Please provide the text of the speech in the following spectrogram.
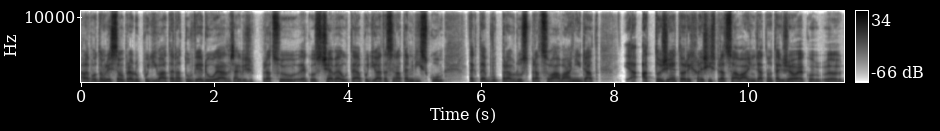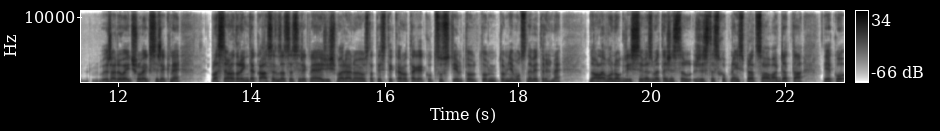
ale potom, když se opravdu podíváte na tu vědu, já třeba když pracuji jako s ČVUT a podíváte se na ten výzkum, tak to je opravdu zpracovávání dat, a to, že je to rychlejší zpracovávání dat, no takže jo, jako e, řadový člověk si řekne, vlastně ona to není taková senzace, si řekne, že no jo, statistika, no tak jako co s tím, to, to, to mě moc nevytrhne. No ale ono, když si vezmete, že, jsou, že jste schopný zpracovat data jako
